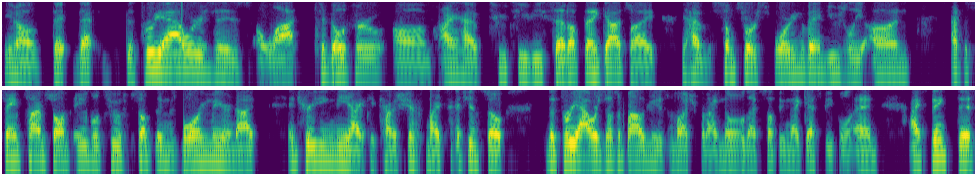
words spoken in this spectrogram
you know, that that the three hours is a lot to go through. Um, I have two TVs set up, thank God, so I have some sort of sporting event usually on at the same time, so I'm able to, if something's boring me or not intriguing me, I could kind of shift my attention. So the three hours doesn't bother me as much, but I know that's something that gets people. And I think this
